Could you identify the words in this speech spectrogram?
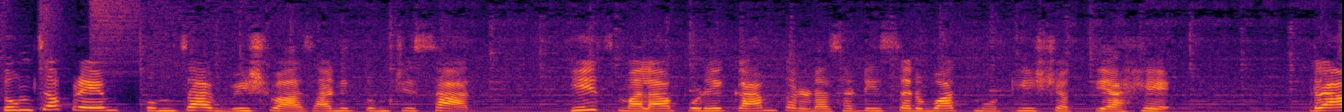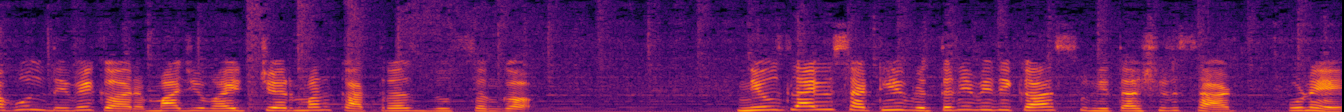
तुमचं प्रेम तुमचा विश्वास आणि तुमची साथ हीच मला पुढे काम करण्यासाठी सर्वात मोठी शक्ती आहे. राहुल दिवेकर माजी व्हाईस चेअरमन कात्रज दूध संघ न्यूज लाईव्हसाठी वृत्तनिवेदिका सुनीता शिरसाट पुणे.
